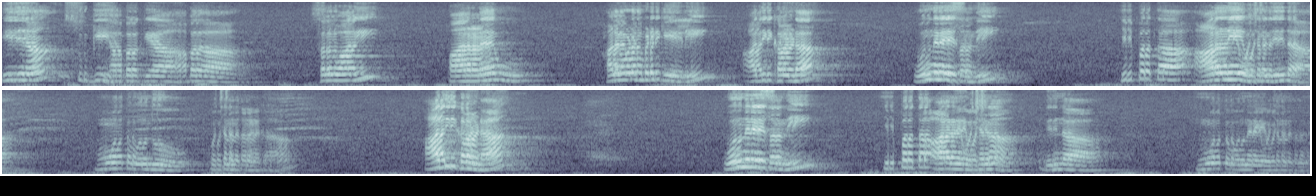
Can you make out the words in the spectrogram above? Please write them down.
ಈ ದಿನ ಸುಗ್ಗಿ ಹಬ್ಬಕ್ಕೆ ಹಬ್ಬದ ಸಲುವಾಗಿ ಪಾರಾಯಣವು ಹಳೆ ಒಡಂಬಡಿಕೆಯಲ್ಲಿ ಆದಿಕಾಂಡ ಒಂದನೇ ಸಂಧಿ ಇಪ್ಪತ್ತ ಆರನೇ ವಚನದಿಂದ ಮೂವತ್ತ ಒಂದು ವಚನ ತನಕ. ಆದಿಕಾಂಡ ಒಂದನೇ ಸಂಧಿ ಇಪ್ಪತ್ತ ಆರನೇ ವಚನದಿಂದ ಮೂವತ್ತ ಒಂದನೇ ವಚನ ತನಕ.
